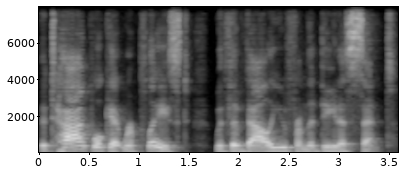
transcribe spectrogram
the tag will get replaced with the value from the data sent.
